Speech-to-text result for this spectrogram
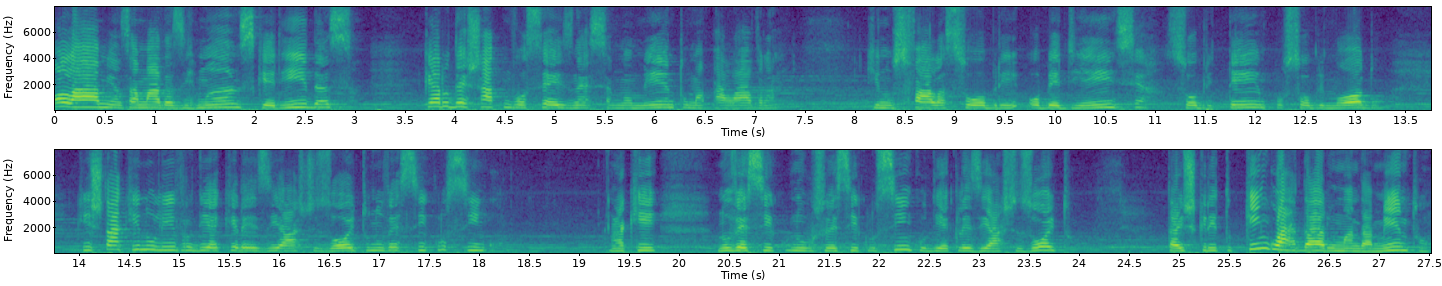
Olá, minhas amadas irmãs, queridas. Quero deixar com vocês nesse momento uma palavra que nos fala sobre obediência, sobre tempo, sobre modo, que está aqui no livro de Eclesiastes 8, no versículo 5. Aqui no versículo, no versículo 5 de Eclesiastes 8, está escrito: Quem guardar o mandamento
